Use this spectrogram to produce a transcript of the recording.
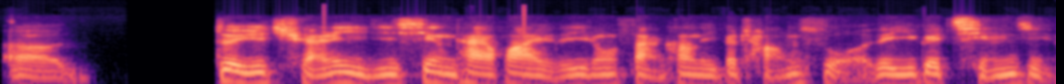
呃，对于权力以及性态话语的一种反抗的一个场所的一个情景。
